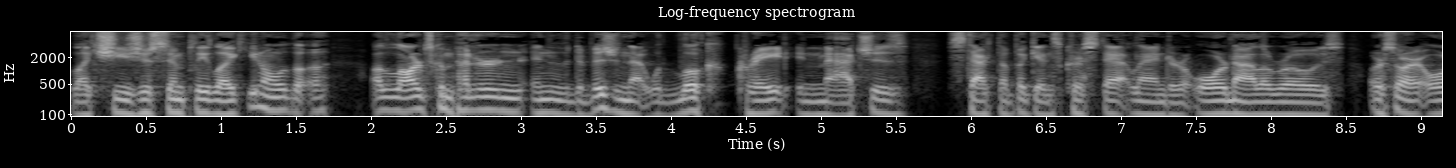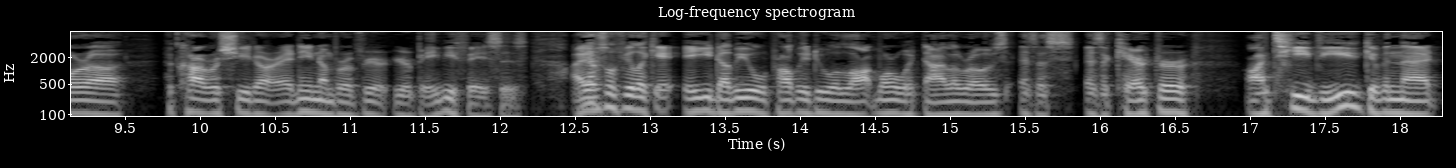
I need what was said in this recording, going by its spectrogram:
like she's just simply like you know the, a large competitor in, in the division that would look great in matches stacked up against Kris Statlander or Nyla Rose, or sorry, or uh, Hikaru Shida or any number of your, your baby faces. I yeah. also feel like AEW will probably do a lot more with Nyla Rose as a, as a character on TV, given that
